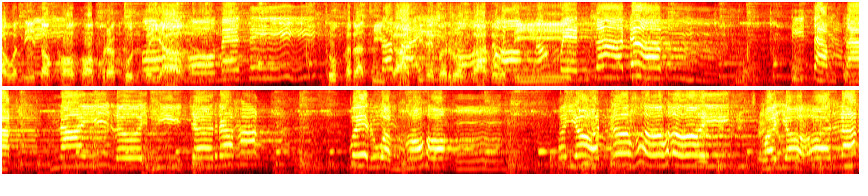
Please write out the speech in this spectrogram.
รีติดตรีๆแต่วันนี้ต้องขอขอบพระคุณไปยัง โอ้แม่สีทุกคณะทีมงานที่ได้มาร่วมงานในวันนี้ องเป็นกาดำที่ต่ำสักไหนเลยพี่จะรัก ไว้ร่วมห้องพยอดเอ้ยพยอดรัก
